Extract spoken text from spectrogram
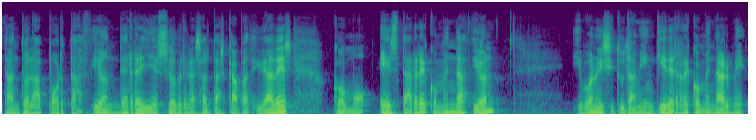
tanto la aportación de Reyes sobre las altas capacidades como esta recomendación. Y bueno, y si tú también quieres recomendarme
